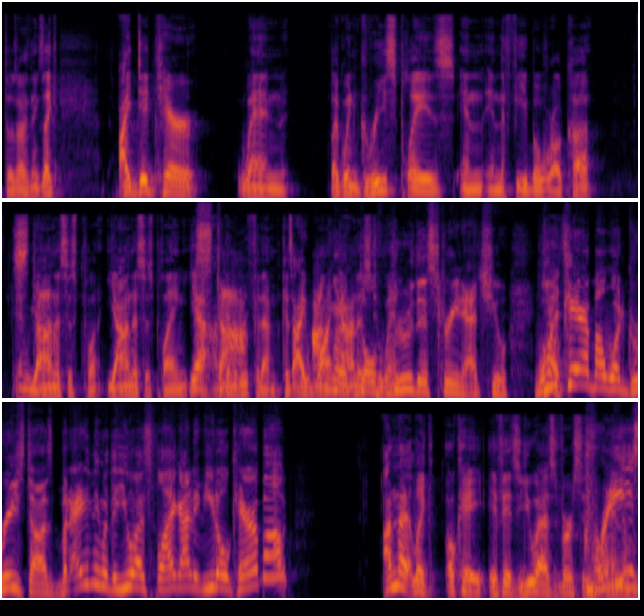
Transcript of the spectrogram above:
those other things, like I did care when like when Greece plays in in the FIBA World Cup and Stop. Giannis is playing. Giannis is playing. Yeah, Stop. I'm gonna root for them because I want I'm Giannis go to win. Through this screen at you. What? You care about what Greece does, but anything with the U.S. flag on it, you don't care about. I'm not like okay if it's U.S. versus Greece? random.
